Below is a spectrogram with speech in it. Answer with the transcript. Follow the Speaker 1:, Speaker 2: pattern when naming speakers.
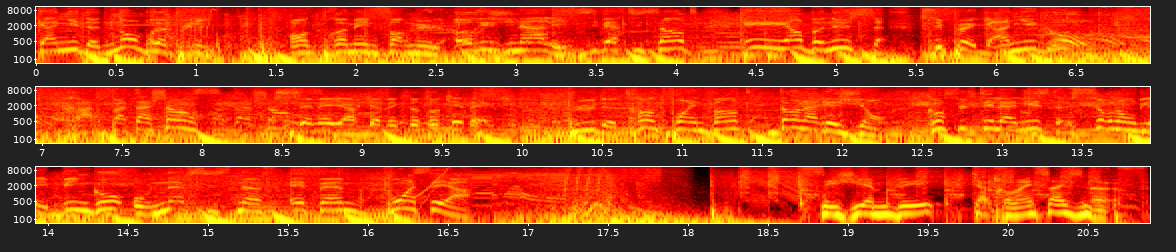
Speaker 1: Gagner de nombreux prix. On te promet une formule originale et divertissante et en bonus, tu peux gagner gros. Rate pas ta chance. C'est meilleur qu'avec l'Auto-Québec. Plus de 30 points de vente dans la région. Consultez la liste sur l'onglet bingo au 969fm.ca.
Speaker 2: CJMD 96.9.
